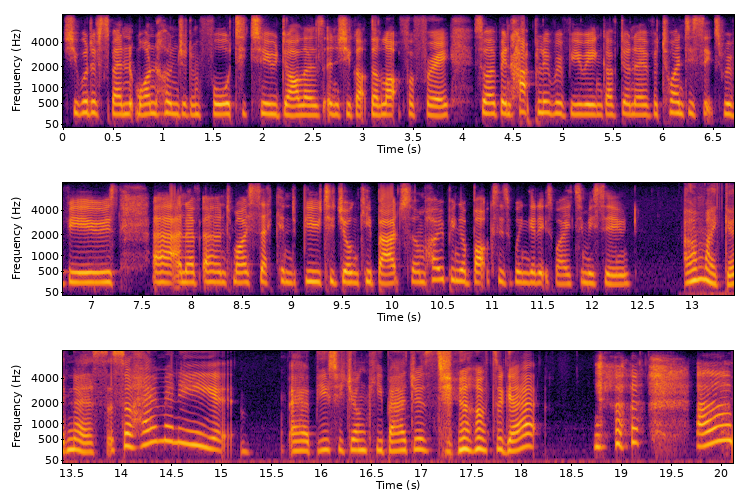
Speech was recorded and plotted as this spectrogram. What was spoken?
she would have spent $142 and she got the lot for free. So I've been happily reviewing. I've done over 26 reviews uh, and I've earned my second Beauty Junkie badge. So I'm hoping a box is winging its way to me soon. Oh my goodness. So, how many uh, Beauty Junkie badges do you have to get? um,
